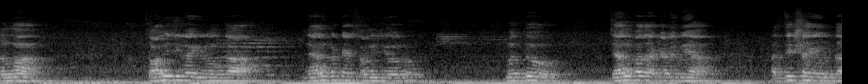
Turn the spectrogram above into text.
ನಮ್ಮ ಸ್ವಾಮೀಜಿಗಳಾಗಿರುವಂಥ ಜ್ಞಾನಪ್ರಕಾಶ್ ಸ್ವಾಮೀಜಿಯವರು ಮತ್ತು ಜಾನಪದ ಅಕಾಡೆಮಿಯ ಅಧ್ಯಕ್ಷರಾಗಿರುವಂಥ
